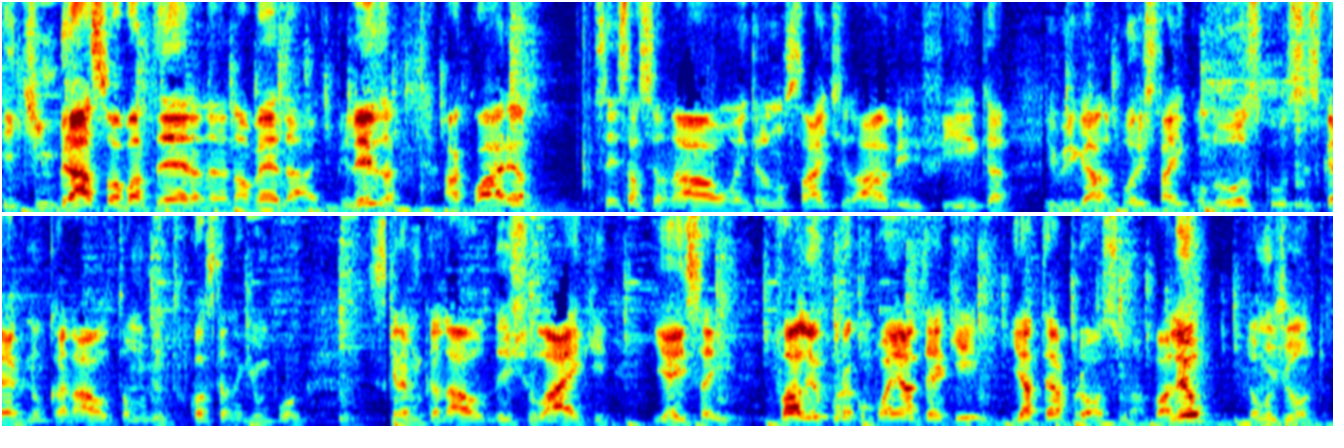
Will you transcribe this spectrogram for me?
e timbrar sua bateria, né? Na verdade, beleza? Aquária sensacional, entra no site lá, verifica. E obrigado por estar aí conosco. Se inscreve no canal, tamo junto, encostando aqui um pouco. Se inscreve no canal, deixa o like e é isso aí. Valeu por acompanhar até aqui e até a próxima. Valeu, tamo junto.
